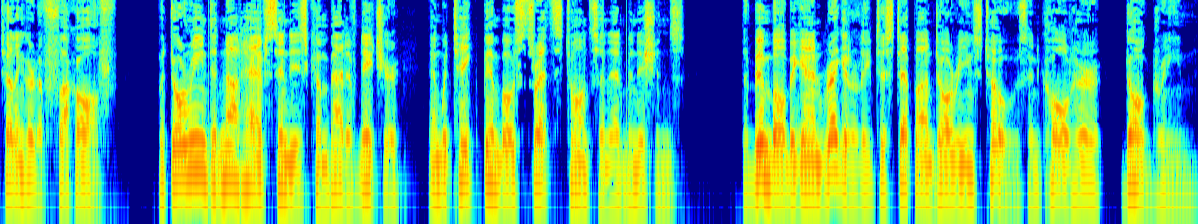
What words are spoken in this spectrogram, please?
telling her to fuck off. But Doreen did not have Cindy's combative nature and would take Bimbo's threats, taunts, and admonitions. The Bimbo began regularly to step on Doreen's toes and called her Dog Green.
